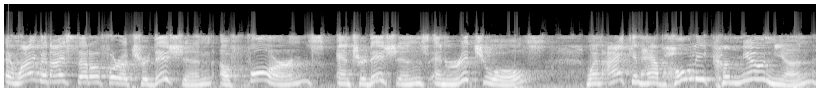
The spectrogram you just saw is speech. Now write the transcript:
And why would I settle for a tradition of forms and traditions and rituals when I can have Holy Communion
